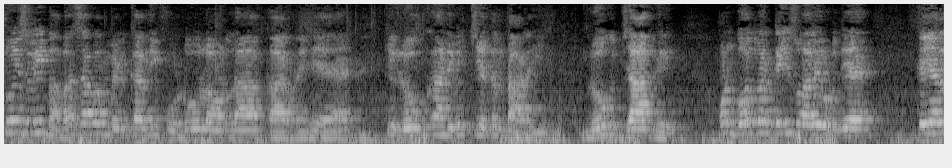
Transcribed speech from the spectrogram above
ਸੋ ਇਸ ਲਈ ਬਾਬਾ ਸਾਹਿਬ ਅੰਬੇਡਕਰ ਦੀ ਫੋਟੋ ਲਾਉਣ ਦਾ ਕਾਰਨ ਇਹ ਹੈ ਕਿ ਲੋਕਾਂ ਦੇ ਵਿੱਚ ਚੇਤਨਤਾ ਆ ਰਹੀ ਲੋਕ ਜਾਗ ਗਏ। ਹੁਣ ਬਹੁਤ ਵਾਰ ਕਈ ਸਵਾਲ ਇਹ ਉੱਠਦੇ ਆ ਕਿ ਯਾਰ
